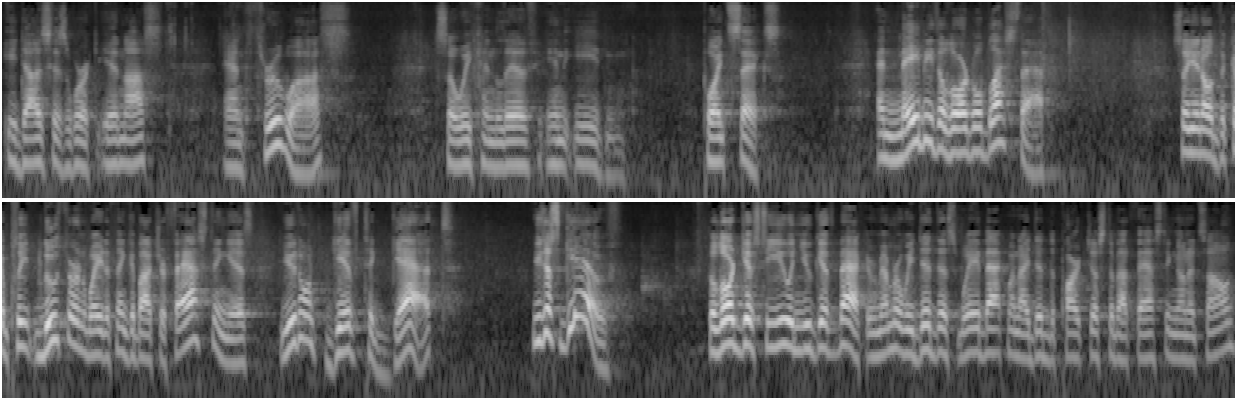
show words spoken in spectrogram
He does his work in us and through us so we can live in Eden. Point six. And maybe the Lord will bless that. So, you know, the complete Lutheran way to think about your fasting is you don't give to get, you just give. The Lord gives to you and you give back. Remember, we did this way back when I did the part just about fasting on its own?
